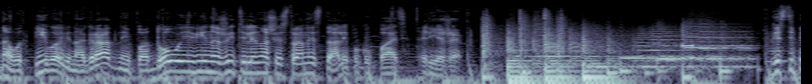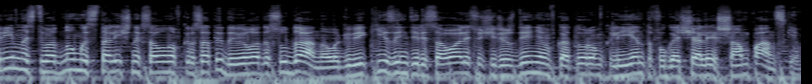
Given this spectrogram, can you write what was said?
А вот пиво, виноградные, плодовые вина жители нашей страны стали покупать реже же. Гостеприимность в одном из столичных салонов красоты довела до суда. Налоговики заинтересовались учреждением, в котором клиентов угощали шампанским.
